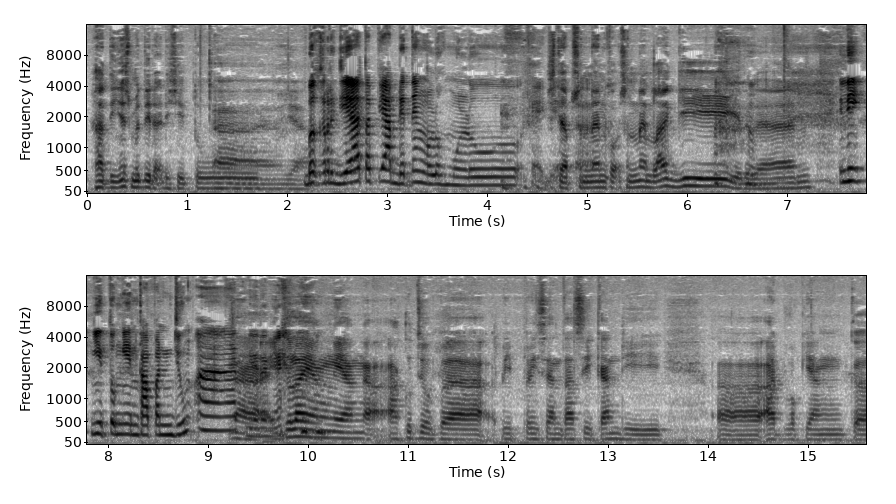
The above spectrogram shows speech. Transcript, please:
hatinya sebenarnya tidak di situ. Ah, ya Bekerja tapi update-nya ngeluh mulu kayak gitu. Setiap Senin kok Senin lagi gitu kan. Ini ngitungin kapan Jumat nah gitu itulah yang yang aku coba representasikan di eh, artwork yang ke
